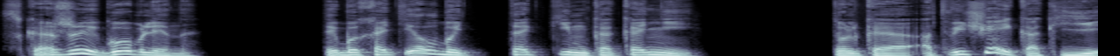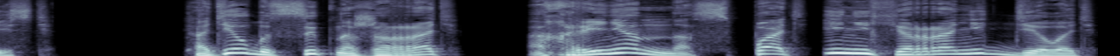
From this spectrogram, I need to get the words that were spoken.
Скажи, гоблин, ты бы хотел быть таким, как они? Только отвечай, как есть. Хотел бы сытно жрать, охрененно спать и ни хера не делать,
